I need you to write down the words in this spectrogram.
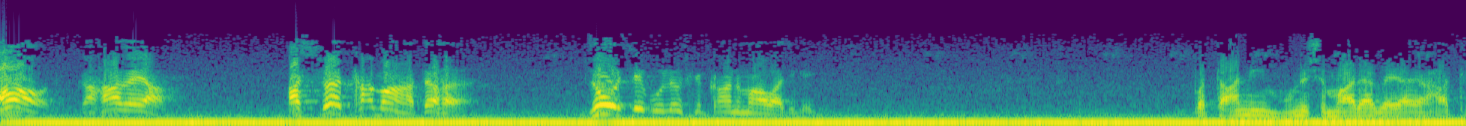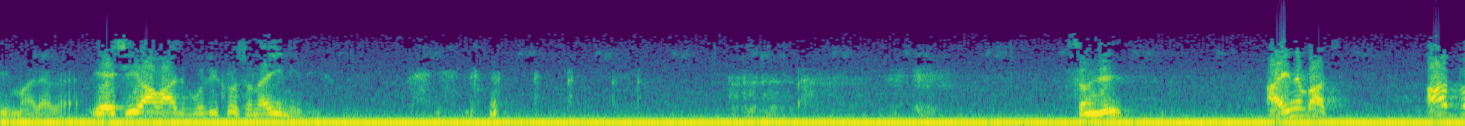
और कहा गया अश्वत्थामा ज़ोर से बोले, उसके कान में आवाज़ गई। पता नहीं, मनुष्य मारा गया या हाथी मारा गया। ऐसी आवाज़ बोली को सुनाई नहीं दी समझे? आई ना बात? अब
